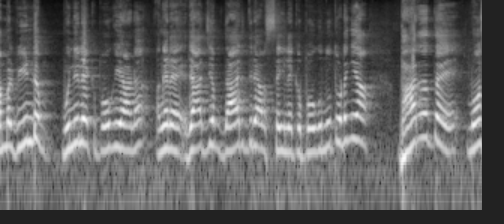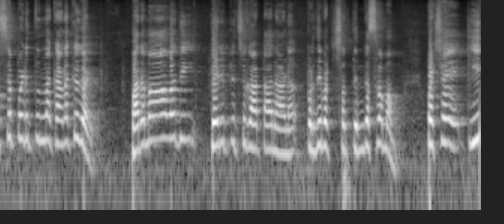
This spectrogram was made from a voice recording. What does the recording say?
നമ്മൾ വീണ്ടും മുന്നിലേക്ക് പോവുകയാണ് അങ്ങനെ രാജ്യം ദാരിദ്ര്യാവസ്ഥയിലേക്ക് പോകുന്നു. തുടങ്ങിയ ഭാരതത്തെ മോശപ്പെടുത്തുന്ന കണക്കുകൾ പരമാവധി പെരുപ്പിച്ചു കാട്ടാനാണ് പ്രതിപക്ഷത്തിന്റെ ശ്രമം. പക്ഷേ ഈ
